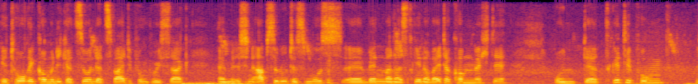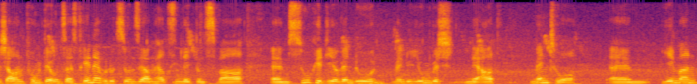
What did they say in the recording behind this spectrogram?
Rhetorik, Kommunikation der zweite Punkt, wo ich sage, ähm, ist ein absolutes Muss, äh, wenn man als Trainer weiterkommen möchte. Und der dritte Punkt ist auch ein Punkt, der uns als Trainerevolution sehr am Herzen liegt, und zwar ähm, suche dir, wenn du, wenn du jung bist, eine Art Mentor. jemand,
